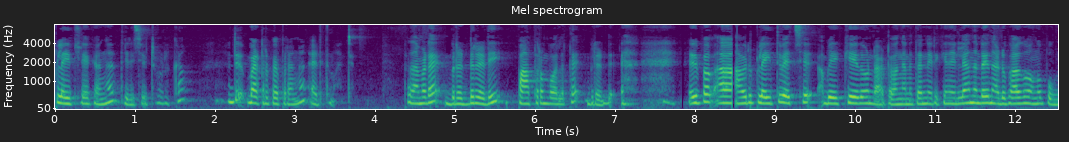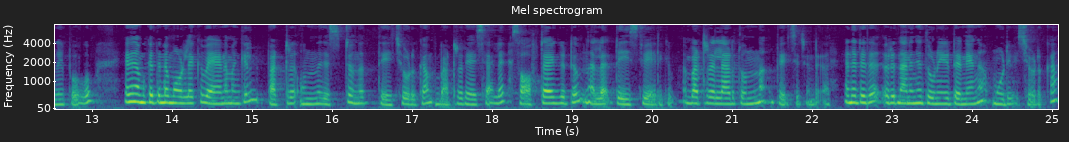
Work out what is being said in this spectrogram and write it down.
പ്ലേറ്റിലേക്ക് അങ്ങ് തിരിച്ചിട്ട് കൊടുക്കാം. എന്നിട്ട് ബട്ടർ പേപ്പർ അങ്ങ് എടുത്ത് മാറ്റാം. അപ്പോൾ നമ്മുടെ ബ്രെഡ് റെഡി പാത്രം പോലത്തെ ബ്രെഡ് ഇതിപ്പം ആ ഒരു പ്ലേറ്റ് വെച്ച് ബേക്ക് ചെയ്തുകൊണ്ടാട്ടോ അങ്ങനെ തന്നെ ഇരിക്കുന്നത്. ഇല്ലാന്നുണ്ടെങ്കിൽ നടുഭാഗം അങ്ങ് പൊങ്ങിപ്പോകും. ഇനി നമുക്കിതിന്റെ മുകളിലേക്ക് വേണമെങ്കിൽ ബട്ടർ ഒന്ന് ജസ്റ്റ് ഒന്ന് തേച്ച് കൊടുക്കാം. ബട്ടർ തേച്ചാൽ സോഫ്റ്റായി കിട്ടും നല്ല ടേസ്റ്റി ആയിരിക്കും. ബട്ടർ എല്ലായിടത്തും ഒന്ന് തേച്ചിട്ടുണ്ട്. എന്നിട്ടിത് ഒരു നനഞ്ഞ തുണിയിട്ട് തന്നെ അങ്ങ് മൂടി വെച്ച് കൊടുക്കാം.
